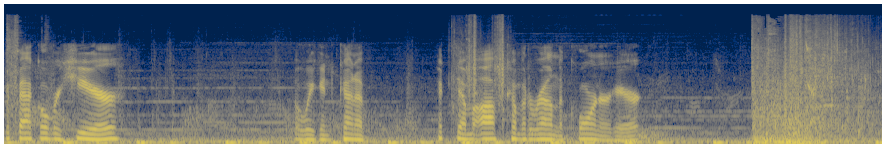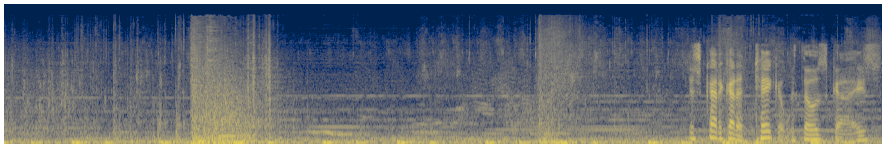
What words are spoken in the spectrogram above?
Get back over here. So we can kind of pick them off coming around the corner here. Just of got to take it with those guys.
